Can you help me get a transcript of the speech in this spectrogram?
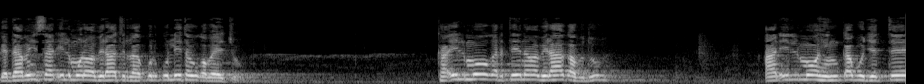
gadaameeysaan ilmoo nama biraatirraa qulqullii ta'uu qaba jechuudha ka ilmoo gartee nama biraa qabdu an ilmoo hin qabu jettee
